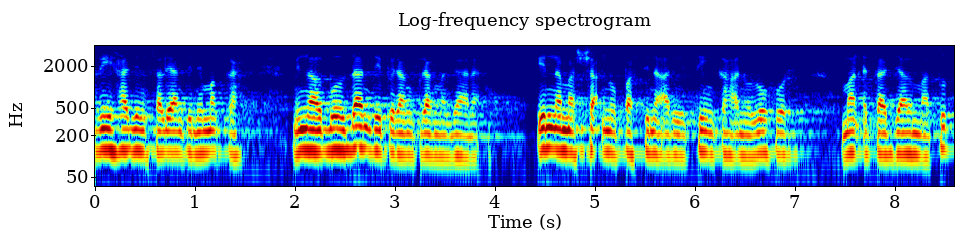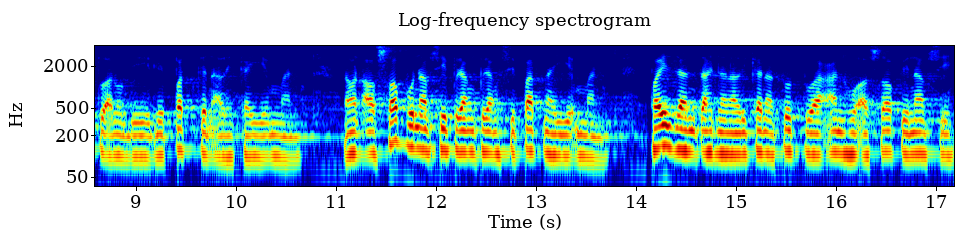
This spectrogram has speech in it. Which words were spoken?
riha jeung salian di Makkah minal buldan di pirang-pirang negara. Inna masya'nu pastina ari tingkah anu luhur man eta jalma tutu anu dilipatkeun alih ka ieu. Naon asabu nafsi pirang-pirang sifatna ieu man. Faizan tadina nalikana tutwa anhu asabi nafsi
